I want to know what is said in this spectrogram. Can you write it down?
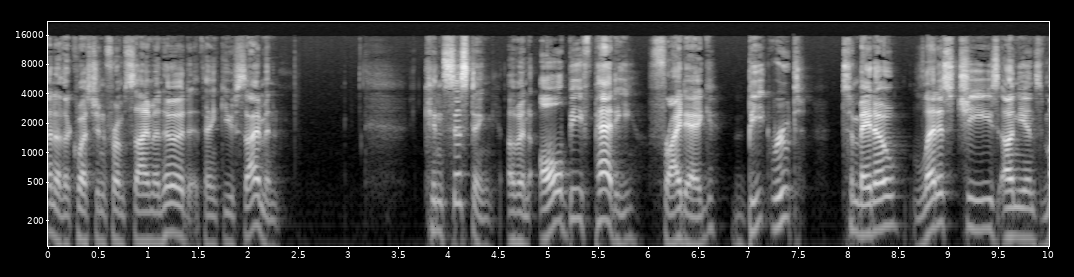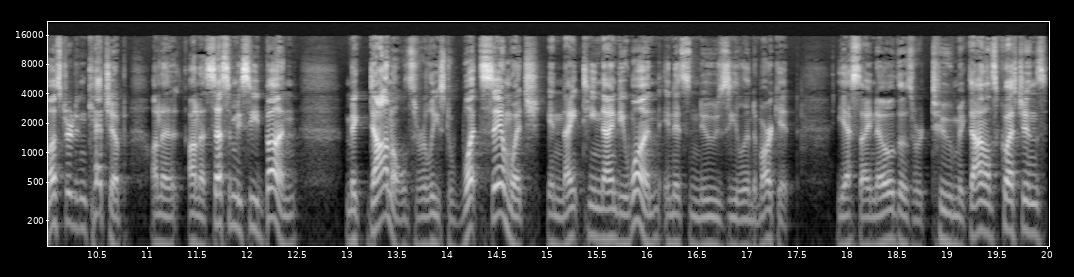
Another question from Simon Hood. Thank you, Simon. Consisting of an all beef patty, fried egg, beetroot, tomato, lettuce, cheese, onions, mustard, and ketchup on a, on a sesame seed bun, McDonald's released what sandwich in 1991 in its New Zealand market? Yes, I know those were two McDonald's questions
